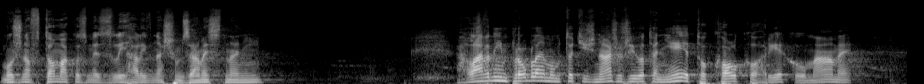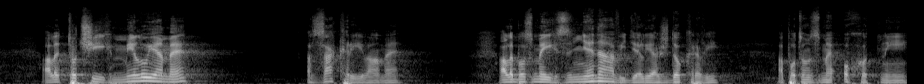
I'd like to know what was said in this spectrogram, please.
Možno v tom, ako sme zlyhali v našom zamestnaní Hlavným problémom totiž nášho života nie je to, koľko hriechov máme, ale to, či ich milujeme a zakrývame, alebo sme ich znenávideli až do krvi a potom sme ochotní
